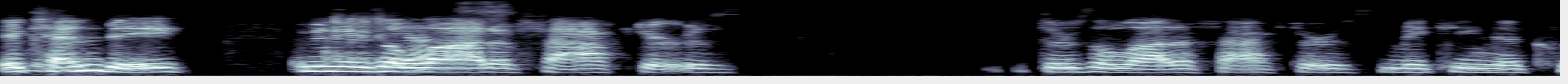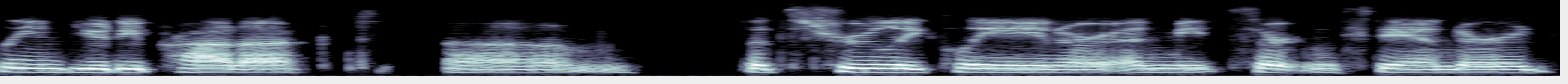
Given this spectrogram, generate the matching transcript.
it can be I mean, there's yes. a lot of factors. There's a lot of factors. Making a clean beauty product um, that's truly clean or and meets certain standards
